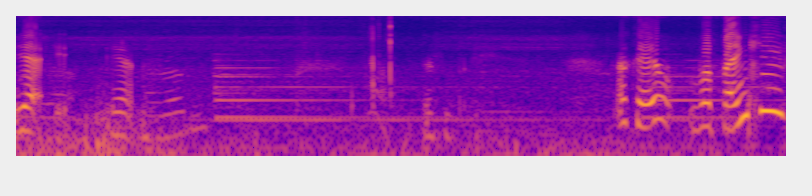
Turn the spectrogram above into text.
Yeah, Yeah. yeah, definitely. Okay, well, thank you.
